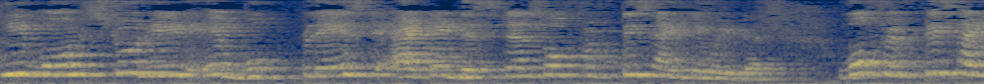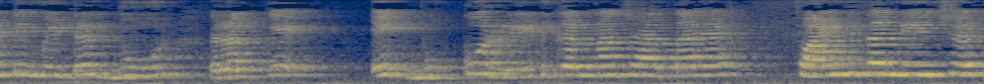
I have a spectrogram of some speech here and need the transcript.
he wants to read a book placed at a distance of 50 centimetre वो 50 सेंटीमीटर दूर रख के एक बुक को रीड करना चाहता है। Find the nature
